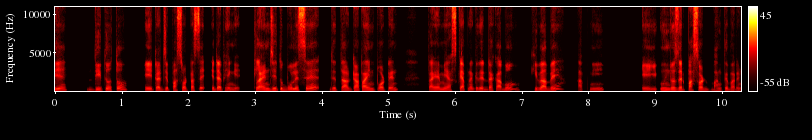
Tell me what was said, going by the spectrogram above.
দিয়ে। দ্বিতীয়ত, এটার যে পাসওয়ার্ড আছে, এটা ভেঙে। ক্লায়েন্ট যেহেতু বলেছে যে তার ডাটা ইম্পর্টেন্ট তাই আমি আজকে আপনাকে দেখাবো কীভাবে আপনি এই উইন্ডোজের পাসওয়ার্ড ভাঙতে পারেন।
